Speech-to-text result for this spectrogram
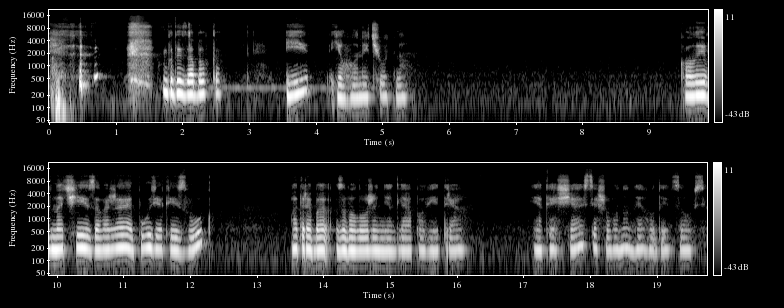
Буде забавка. І його не чутно. Коли вночі заважає будь-який звук, а треба зволоження для повітря, яке щастя, що воно не гудить зовсім.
